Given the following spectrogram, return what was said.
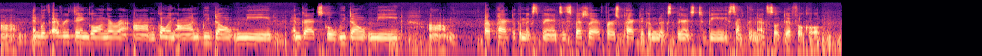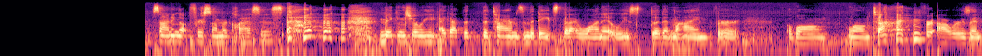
Um, and with everything going, around, um, going on, we don't need, in grad school, we don't need um, our practicum experience, especially our first practicum experience, to be something that's so difficult. Signing up for summer classes, making sure we, I got the, the times and the dates that I wanted. We stood in line for a long, long time for hours. And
